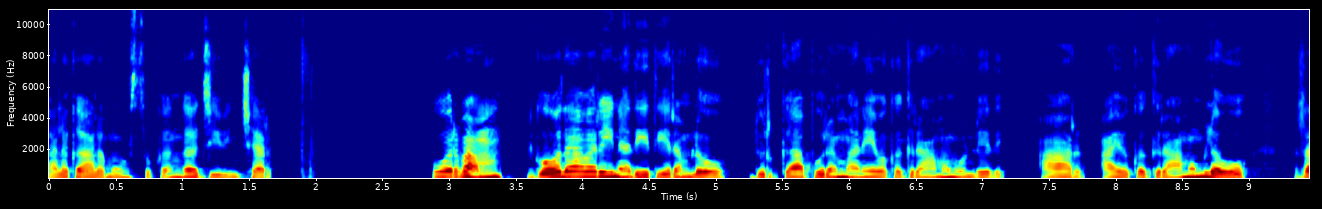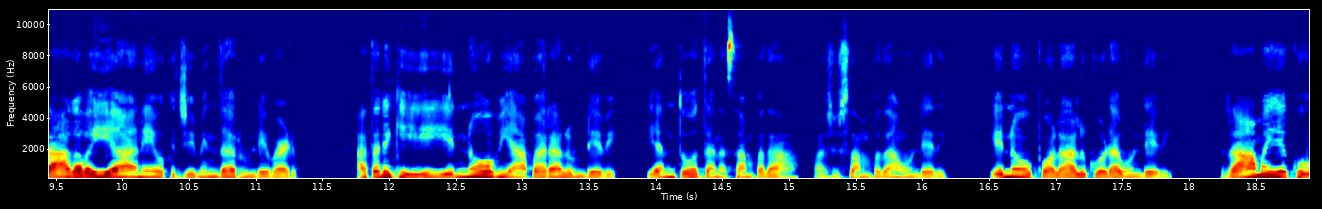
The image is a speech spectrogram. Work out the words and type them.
కలకాలము సుఖంగా జీవించారు. పూర్వం గోదావరి నదీ తీరంలో దుర్గాపురం అనే ఒక గ్రామం ఉండేది. ఆ ఆ యొక్క గ్రామంలో రాఘవయ్య అనే ఒక జమీందారు ఉండేవాడు. అతనికి ఎన్నో వ్యాపారాలు ఉండేవి. ఎంతో ధన సంపద పశు సంపద ఉండేది. ఎన్నో పొలాలు కూడా ఉండేవి. రామయ్యకు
